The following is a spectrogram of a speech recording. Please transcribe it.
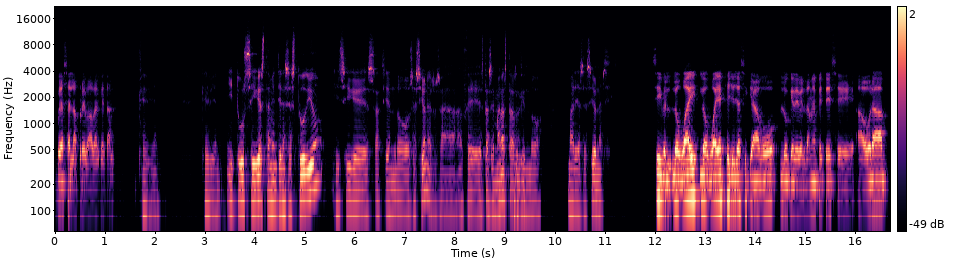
Voy a hacer la prueba a ver qué tal. Qué bien, qué bien. ¿Y tú sigues, también tienes estudio y sigues haciendo sesiones? O sea, hace esta semana estás haciendo varias sesiones. Sí, lo guay, lo guay es que yo ya sí que hago lo que de verdad me apetece. Ahora,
